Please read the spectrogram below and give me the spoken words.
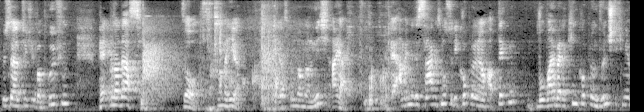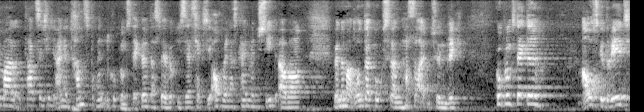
müsst ihr natürlich überprüfen. Hätten wir das. So, was haben wir hier? Das können wir noch nicht. Ah ja. Äh, am Ende des Tages musst du die Kupplung noch abdecken. Wobei bei der King-Kupplung wünschte ich mir mal tatsächlich einen transparenten Kupplungsdeckel. Das wäre wirklich sehr sexy, auch wenn das kein Mensch sieht. Aber wenn du mal drunter guckst, dann hast du halt einen schönen Blick. Kupplungsdeckel, ausgedreht,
